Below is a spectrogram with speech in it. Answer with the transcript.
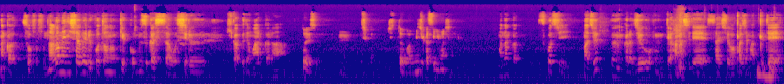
なんかそうそうそう、長めに喋ることの結構難しさを知る企画でもあるから、そうです。うん。確かに。ちょっとまあ短すぎましたね。まあなんか少し、まあ10分から15分って話で最初は始まってて、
